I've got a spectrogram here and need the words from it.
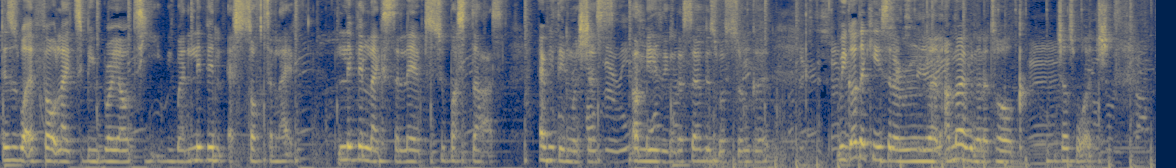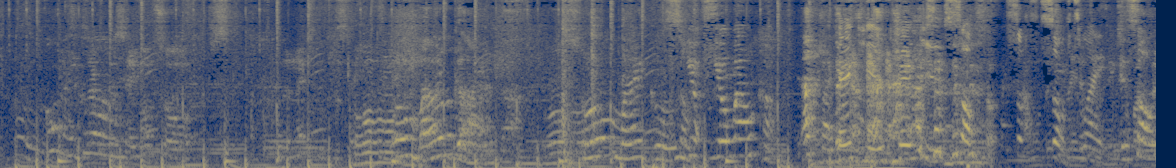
this is what it felt like to be royalty. We were living a softer life, living like celebs, superstars. Everything was just amazing. The service was so good. We got the keys to the room, and I'm not even gonna talk. Just watch. Oh my god. Oh my god. You're, you're welcome. Thank you. Thank you. Soft, soft, soft white. It's soft.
